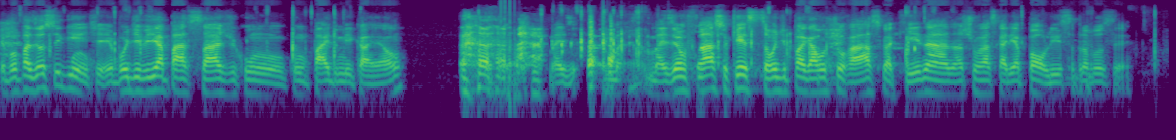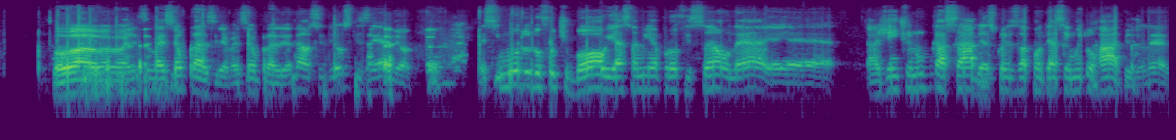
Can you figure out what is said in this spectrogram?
eu vou fazer o seguinte: eu vou dividir a passagem com, com o pai do Mikael. Mas, mas eu faço questão de pagar um churrasco aqui na, na churrascaria paulista para você. Boa, vai, vai ser um prazer, vai ser um prazer. Não, se Deus quiser, meu, esse mundo do futebol e essa minha profissão, né, é, a gente nunca sabe, as coisas acontecem muito rápido, né?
